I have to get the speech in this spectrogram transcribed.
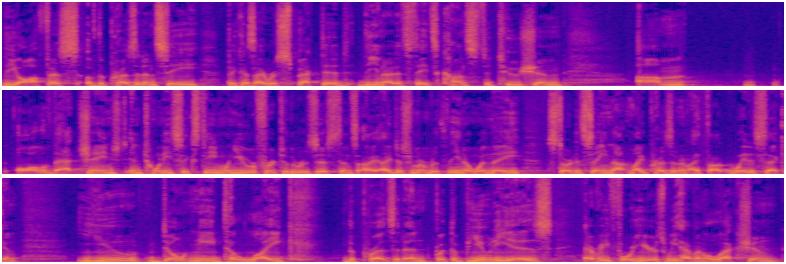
the office of the presidency because I respected the United States Constitution. Um, all of that changed in 2016. When you referred to the resistance, I, I just remember, you know, when they started saying "not my president," I thought, wait a second, you don't need to like the president, but the beauty is every four years we have an election.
